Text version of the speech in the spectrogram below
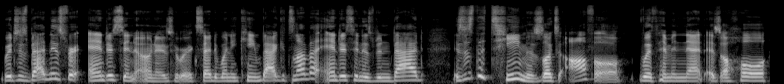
which is bad news for Anderson owners who were excited when he came back. It's not that Anderson has been bad, it's just the team has looked awful with him in net as a whole.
